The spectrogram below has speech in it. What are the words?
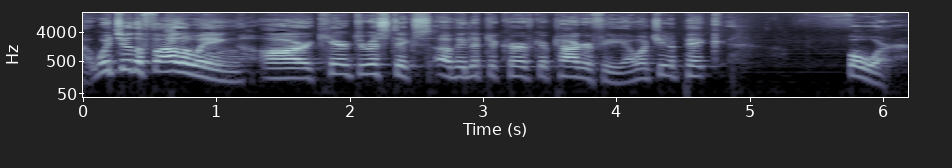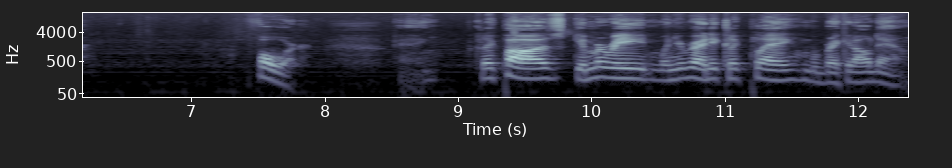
Uh, which of the following are characteristics of elliptic curve cryptography? I want you to pick four. Four. Okay. Click pause, give them a read. When you're ready, click play. We'll break it all down.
